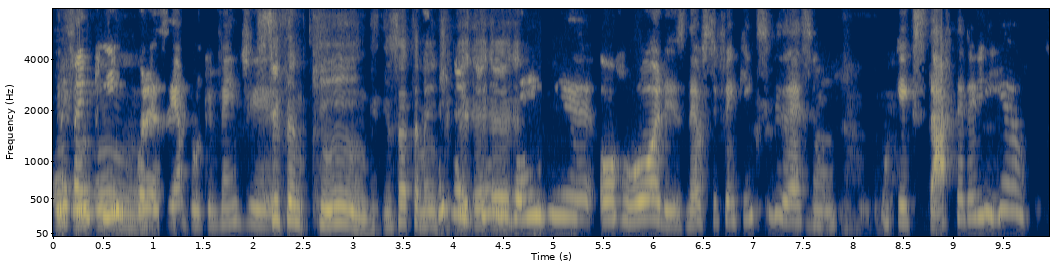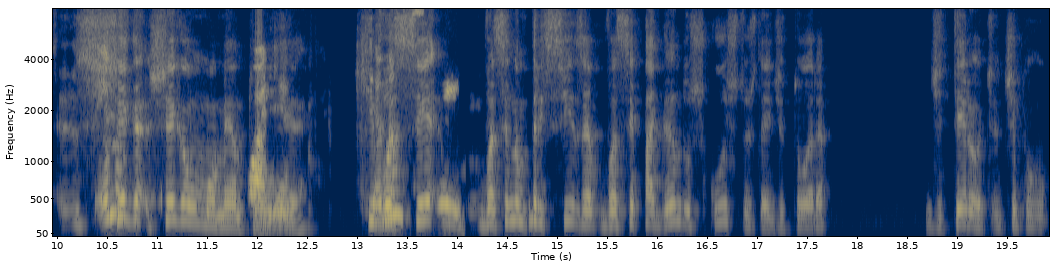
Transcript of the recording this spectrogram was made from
Stephen um, King, um, por exemplo, que vem de. Stephen King, exatamente. Stephen King é, é, vem de horrores, né? O Stephen King, se fizesse um, um Kickstarter, ele ia. Chega, não... chega um momento Olha, aí que você não, você não precisa, você pagando os custos da editora, de ter, tipo,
